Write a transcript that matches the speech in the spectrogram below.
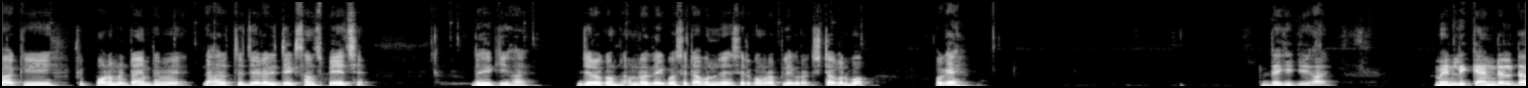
বাকি পনেরো মিনিট টাইম ফ্রেমে দেখা যাচ্ছে যে এটা রিজেকশানস পেয়েছে। দেখি কি হয়। যেরকম আমরা দেখব সেটা অনুযায়ী সেরকম আমরা প্লে করার চেষ্টা করব। ওকে দেখি কি হয়। মেনলি ক্যান্ডেলটা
